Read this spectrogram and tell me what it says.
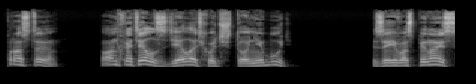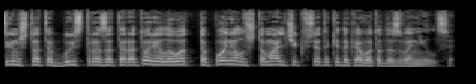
Просто он хотел сделать хоть что-нибудь. За его спиной сын что-то быстро затараторил, и Отто понял, что мальчик все-таки до кого-то дозвонился.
